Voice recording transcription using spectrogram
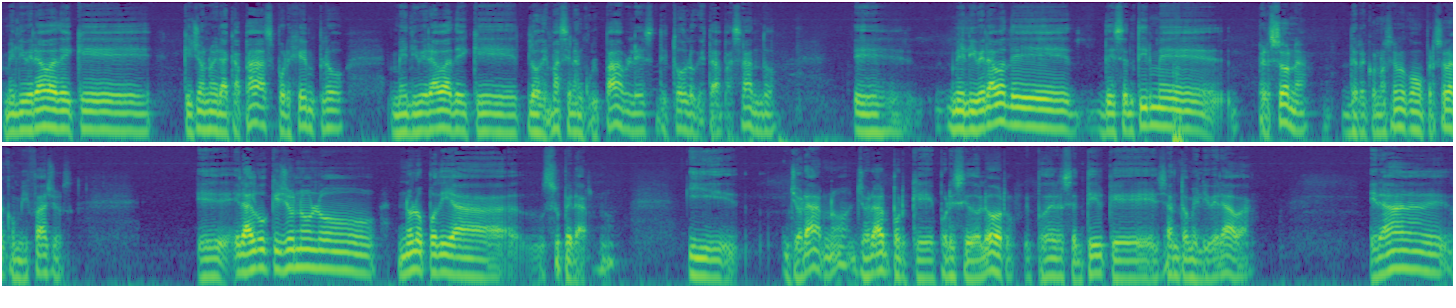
me liberaba de que, que yo no era capaz, por ejemplo, me liberaba de que los demás eran culpables de todo lo que estaba pasando, Eh, me liberaba de, de sentirme persona, de reconocerme como persona con mis fallos. Eh, era algo que yo no lo, no lo podía superar, ¿no? Y llorar, ¿no? Llorar porque por ese dolor, poder sentir que el llanto me liberaba. Era eh,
